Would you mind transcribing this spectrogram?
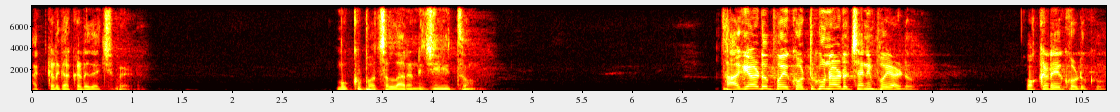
అక్కడికక్కడే తెచ్చిపోయాడు. ముక్కు పచ్చలారని జీవితం. తాగాడు పోయి కొట్టుకున్నాడు చనిపోయాడు. ఒక్కడే కొడుకు.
